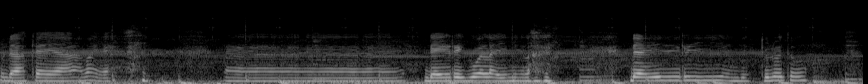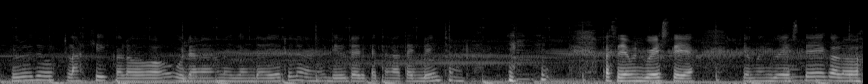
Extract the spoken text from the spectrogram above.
udah kayak apa ya eh, diary gue lah inilah. Diary anjir. Dulu tuh dulu tuh laki kalau udah megang diary lah dia udah dikata-katain bencong tuh pas zaman gue SD ya. Zaman gue SD kalau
